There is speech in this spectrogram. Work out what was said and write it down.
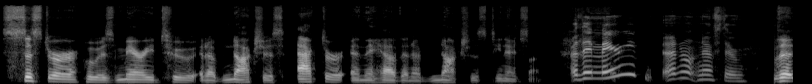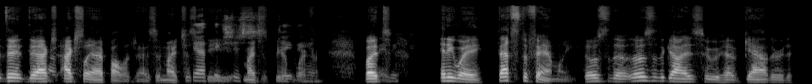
sister who is married to an obnoxious actor, and they have an obnoxious teenage son. Are they married? I don't know if they're. The, the, the act- actually, I apologize. It might just Yeah, be might just be a boyfriend. But maybe. anyway, that's the family. Those are the those are the guys who have gathered,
